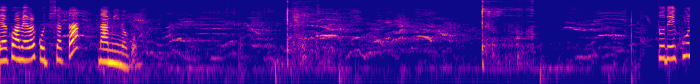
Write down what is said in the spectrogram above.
দেখো, আমি এবার কচু শাকটা নামিয়ে নেব। তো দেখুন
